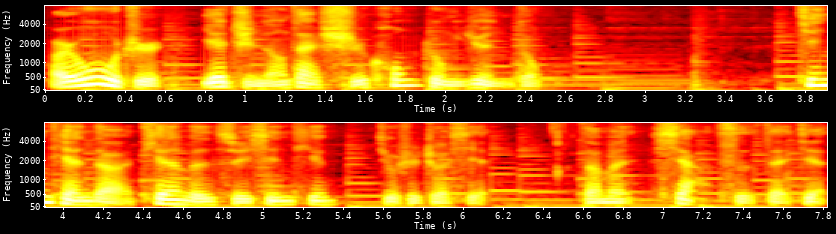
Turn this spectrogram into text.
而物质也只能在时空中运动。今天的天文随心听就是这些，咱们下次再见。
